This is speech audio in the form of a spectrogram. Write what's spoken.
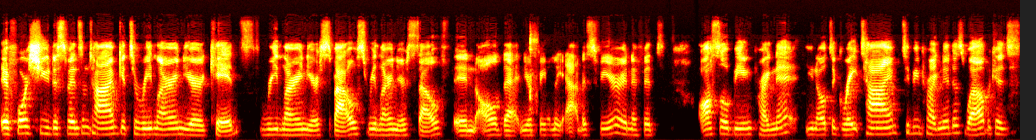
it forced you to spend some time, get to relearn your kids, relearn your spouse, relearn yourself, and all of that in your family atmosphere. And if it's also being pregnant, you know, it's a great time to be pregnant as well because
